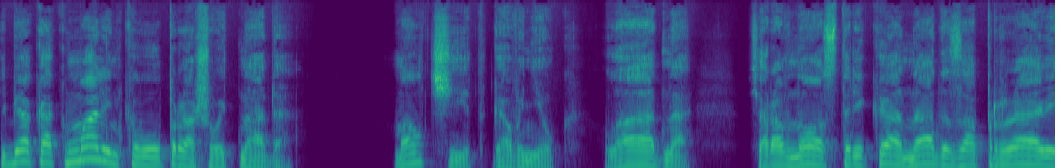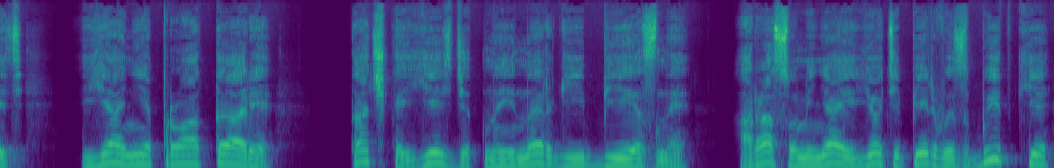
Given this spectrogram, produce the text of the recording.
Тебя как маленького упрашивать надо. Молчит говнюк. Ладно, все равно старика надо заправить. Я не про Атари. Тачка ездит на энергии бездны. А раз у меня ее теперь в избытке,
